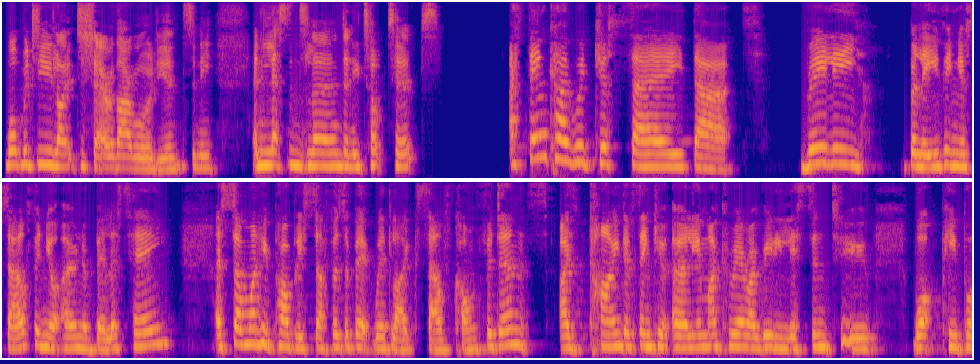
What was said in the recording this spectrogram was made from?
what would you like to share with our audience? Any any lessons learned? Any top tips? I think I would just say that really believe in yourself and your own ability. As someone who probably suffers a bit with like self confidence, I kind of think early in my career, I really listened to what people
